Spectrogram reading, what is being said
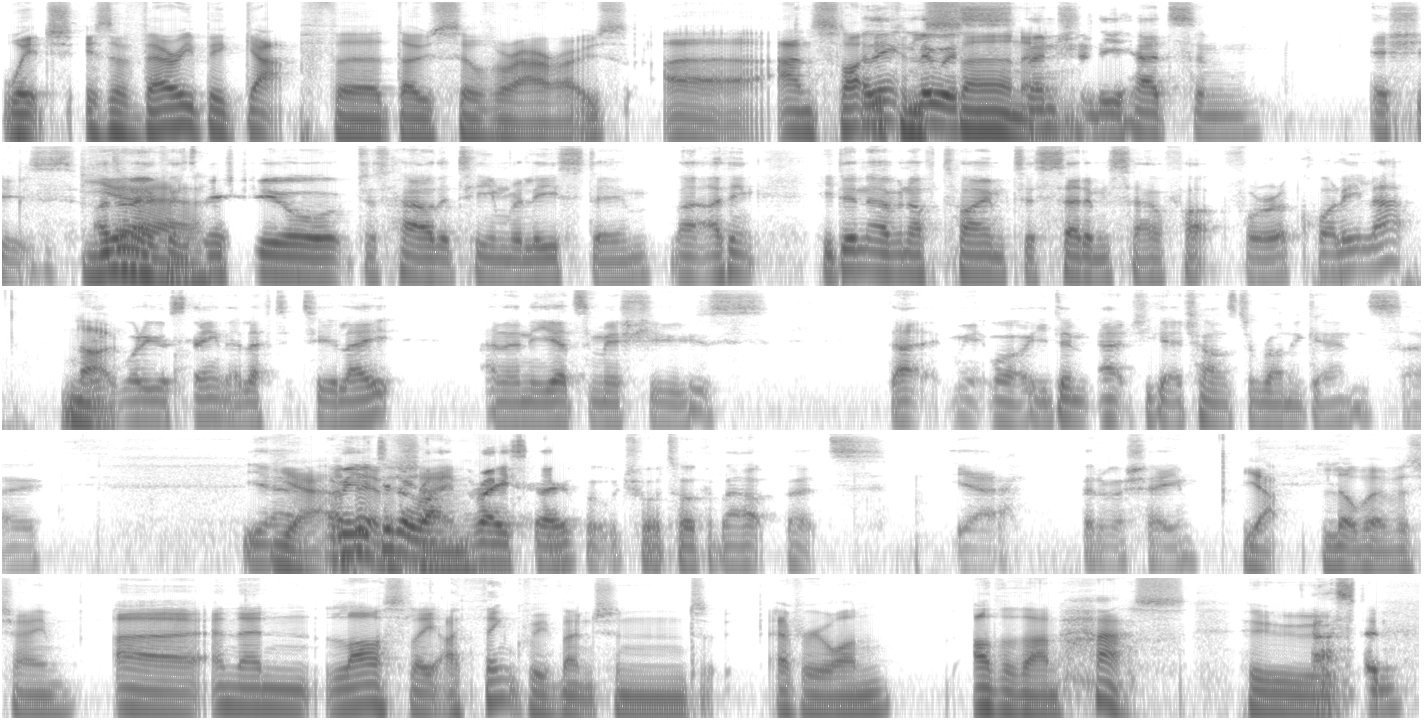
which is a very big gap for those silver arrows uh, and I slightly think Lewis concerning. mentioned he had some issues. I don't know if it's an issue or just how the team released him. Like, I think he didn't have enough time to set himself up for a quali lap. No, think What he was saying, they left it too late, and then he had some issues that well, he didn't actually get a chance to run again. So yeah, Yeah, I mean, he did a a right race though, but which we'll talk about. But yeah, bit of a shame. yeah, a little bit of a shame. Uh, and then lastly, I think we've mentioned everyone other than Haas, who Aston.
